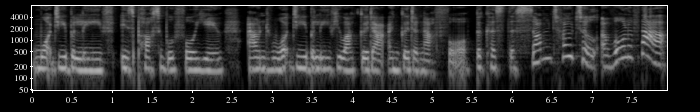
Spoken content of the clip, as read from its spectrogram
What do you believe is possible for you? And what do you believe you are good at and good enough for? Because the sum total of all of that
